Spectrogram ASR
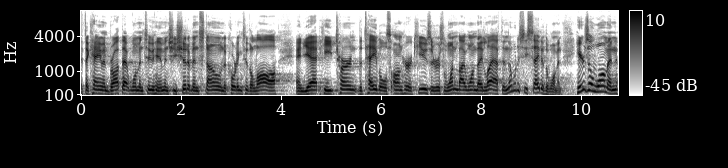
that they came and brought that woman to him, and she should have been stoned according to the law, and yet he turned the tables on her accusers. One by one they left. And then what does he say to the woman? Here's a woman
